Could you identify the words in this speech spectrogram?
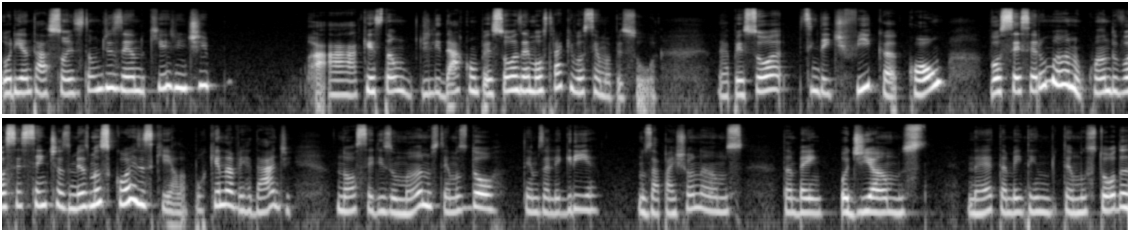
orientações estão dizendo que a gente a, questão de lidar com pessoas é mostrar que você é uma pessoa. Né? A pessoa se identifica com você, ser humano, quando você sente as mesmas coisas que ela. Porque, na verdade, nós, seres humanos, temos dor, temos alegria, nos apaixonamos, também odiamos, né? Também tem, temos toda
